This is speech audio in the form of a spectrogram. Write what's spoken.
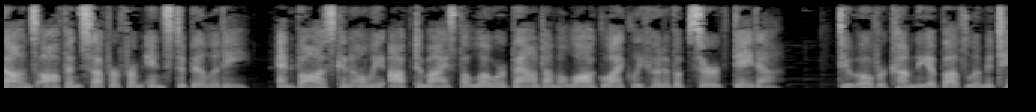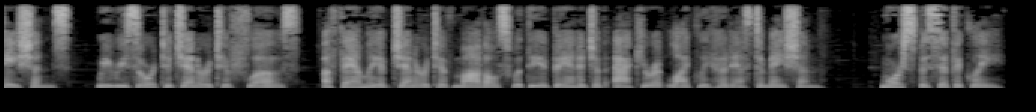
GANs often suffer from instability, and VAs can only optimize the lower bound on the log likelihood of observed data. To overcome the above limitations, we resort to generative flows, a family of generative models with the advantage of accurate likelihood estimation. More specifically,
